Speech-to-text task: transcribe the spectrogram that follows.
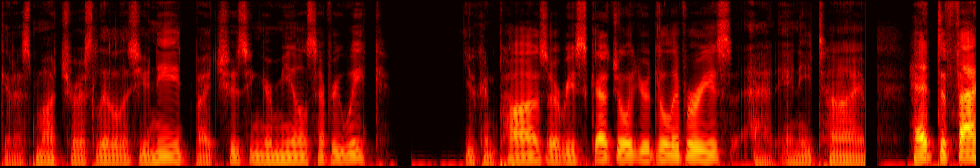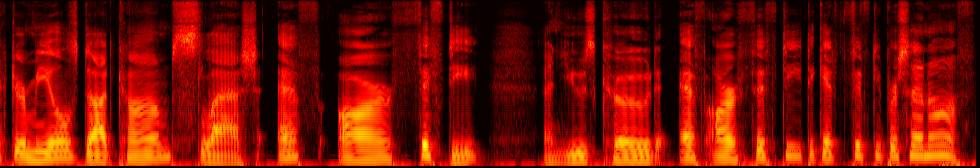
Get as much or as little as you need by choosing your meals every week. You can pause or reschedule your deliveries at any time. Head to factormeals.com slash FR50 and use code FR50 to get 50% off.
